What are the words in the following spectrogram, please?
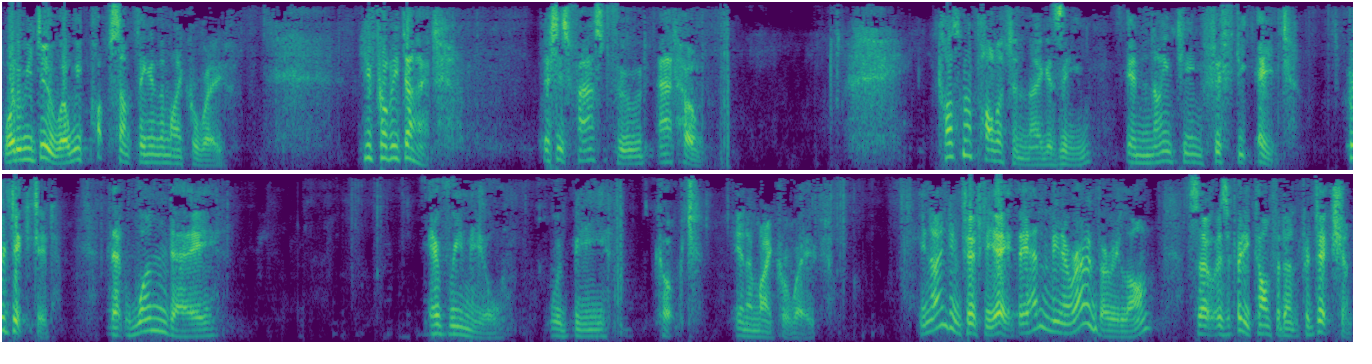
What do we do? Well, we pop something in the microwave. You've probably done it. This is fast food at home. Cosmopolitan magazine in 1958 predicted that one day every meal would be cooked in a microwave. In 1958, they hadn't been around very long, so it was a pretty confident prediction.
